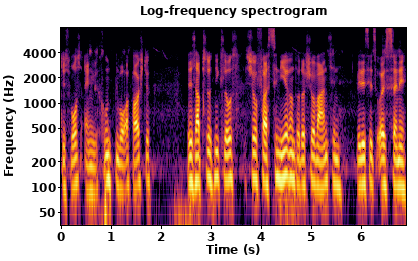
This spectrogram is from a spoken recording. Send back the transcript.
das war's eigentlich. Unten war eine Baustelle. Es ist absolut nichts los. Schon faszinierend oder schon Wahnsinn, wie das jetzt alles seine,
